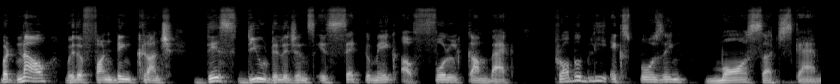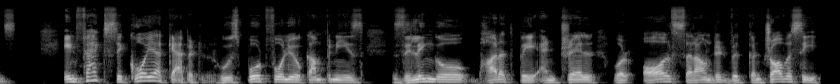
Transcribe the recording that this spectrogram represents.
But now, with a funding crunch, this due diligence is set to make a full comeback, probably exposing more such scams. In fact, Sequoia Capital, whose portfolio companies Zilingo, BharatPe, and Trell were all surrounded with controversy,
